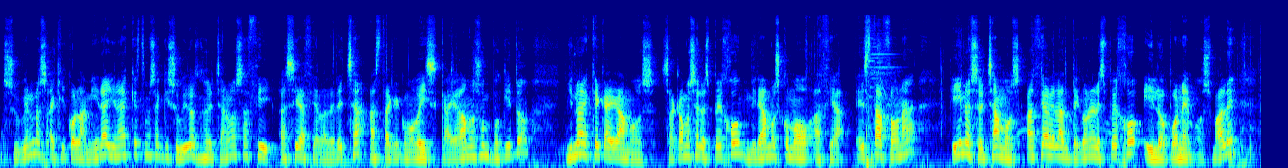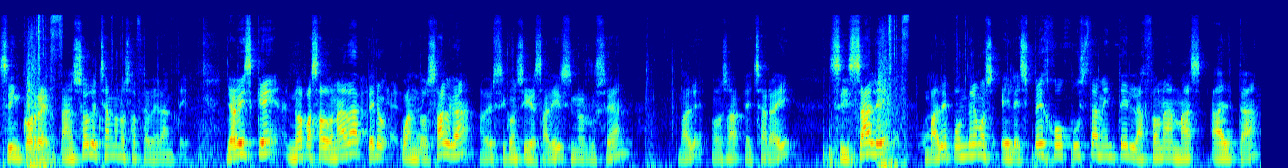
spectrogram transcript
subirnos aquí con la mira y una vez que estemos aquí subidos nos echaremos así, así hacia la derecha hasta que, como veis, caigamos un poquito y una vez que caigamos, sacamos el espejo, miramos como hacia esta zona y nos echamos hacia adelante con el espejo y lo ponemos, ¿vale? Sin correr, tan solo echándonos hacia adelante. Ya veis que no ha pasado nada, pero cuando salga, a ver si consigue salir, si no rusean, ¿vale? Vamos a echar ahí. Si sale, ¿vale? Pondremos el espejo justamente en la zona más alta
